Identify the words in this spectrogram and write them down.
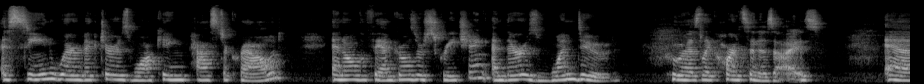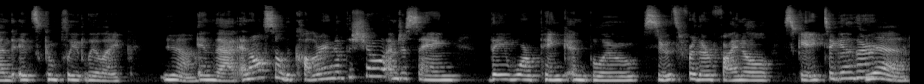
a scene where Victor is walking past a crowd, and all the fangirls are screeching, and there is one dude who has like hearts in his eyes, and it's completely like Yeah. in that. And also the coloring of the show. I'm just saying they wore pink and blue suits for their final skate together. Yeah.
